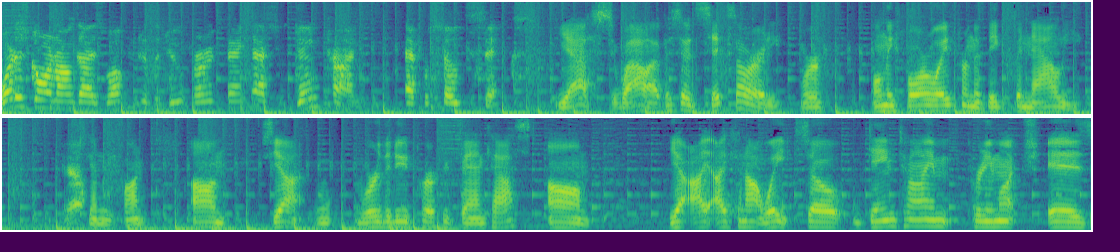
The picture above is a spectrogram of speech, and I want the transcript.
What is going on, guys? Welcome to the Dude Perfect Fancast Game Time, episode six. Yes, wow, episode six already. We're only four away from the big finale. Yeah. It's gonna be fun. Um, so yeah, we're the Dude Perfect fan cast. Um, yeah, I, I cannot wait. So game time pretty much is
